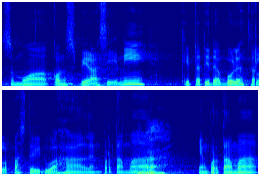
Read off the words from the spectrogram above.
semua konspirasi ini kita tidak boleh terlepas dari dua hal. Yang pertama, Apa? yang pertama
